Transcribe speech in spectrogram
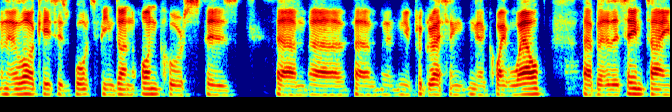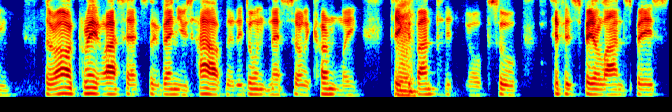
in a lot of cases, what's being done on course is um, uh, um, progressing quite well, uh, but at the same time, there are great assets that venues have that they don't necessarily currently take mm. advantage of. So if it's spare land space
